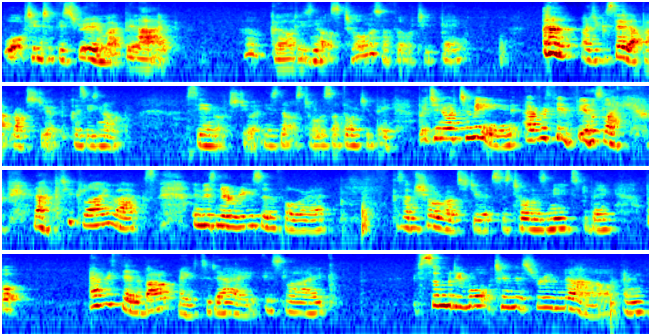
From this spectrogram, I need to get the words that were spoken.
walked into this room, I'd be like, oh God, he's not as tall as I thought he'd be. as you can say that about Rod Stewart because he's not. I've seen Rod Stewart and he's not as tall as I thought he'd be. But you know what I mean? Everything feels like it would be an anticlimax and there's no reason for it. Because I'm sure Rod Stewart's as tall as he needs to be. But everything about me today is like if somebody walked in this room now and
